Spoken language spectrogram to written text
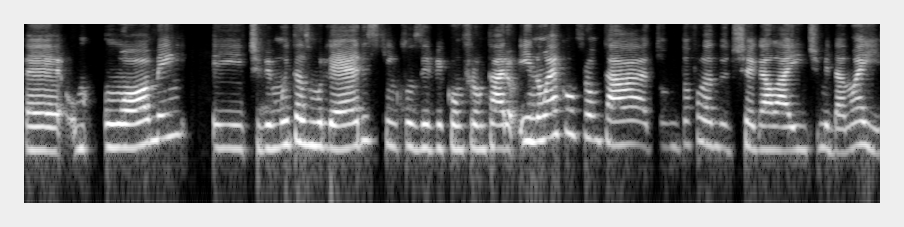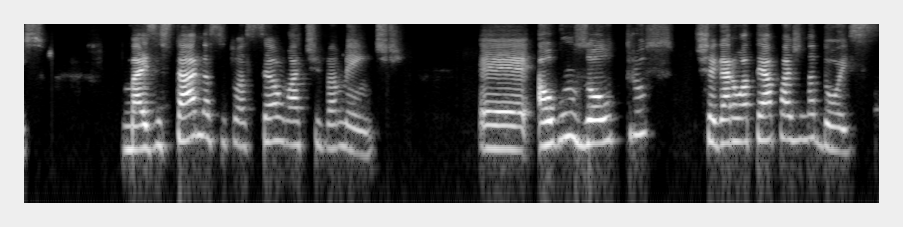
é, um, um homem e tive muitas mulheres que, inclusive, confrontaram. E não é confrontar, não estou falando de chegar lá e intimidar, não é isso. Mas estar na situação ativamente. É, alguns outros chegaram até a página 2.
